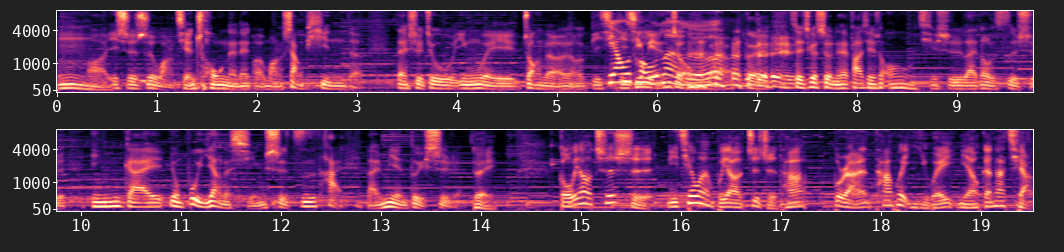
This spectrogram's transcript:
嗯啊，一直是往前冲的那个，往上拼的，但是就因为撞的鼻鼻青脸肿，对，所以这个时候你才发现说，哦，其实来到了四十，应该用不一样的形式、姿态来面对世人。对，狗要吃屎，你千万不要制止它。不然他会以为你要跟他抢，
